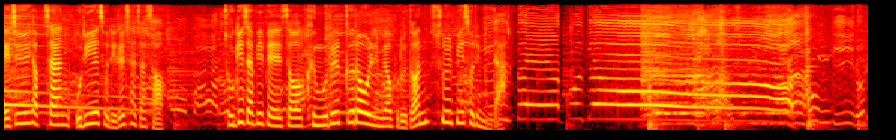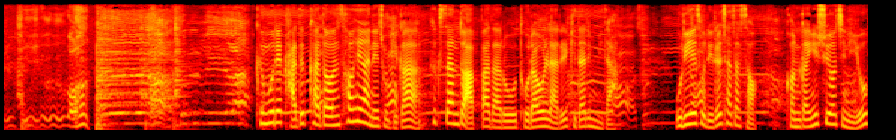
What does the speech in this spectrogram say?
애주유 협찬 우리의 소리를 찾아서 조기잡이 배에서 그물을 끌어올리며 부르던 술비 소리입니다. 그물에 가득하던 서해안의 조기가 흑산도 앞바다로 돌아올 날을 기다립니다. 우리의 소리를 찾아서 건강이 쉬워진 이유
